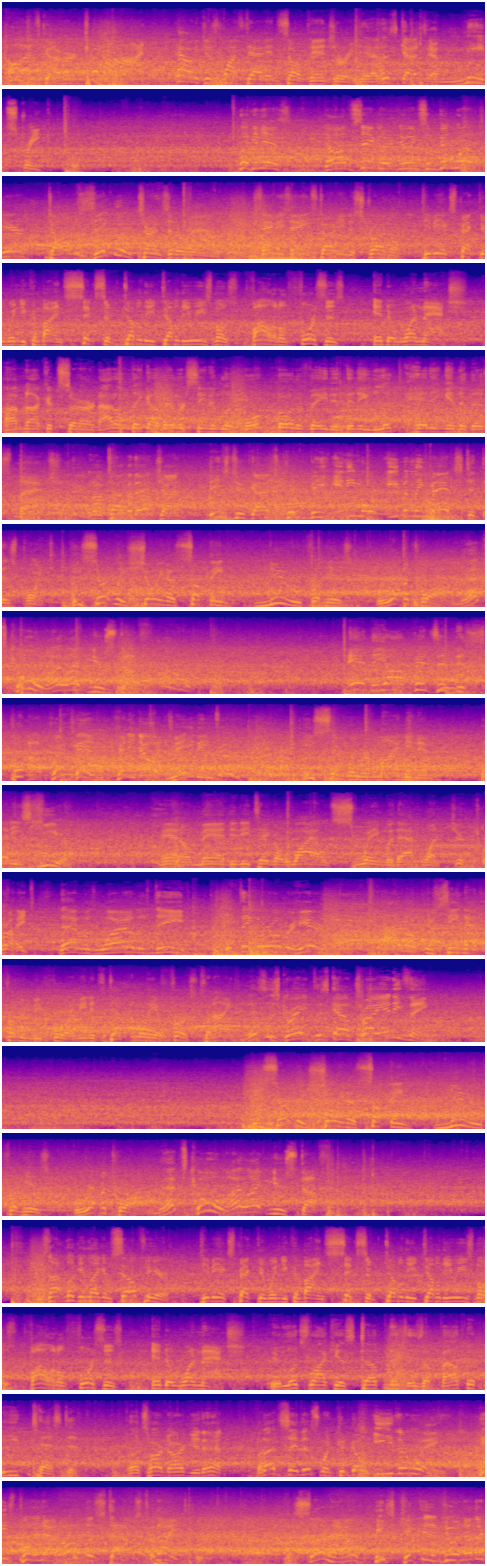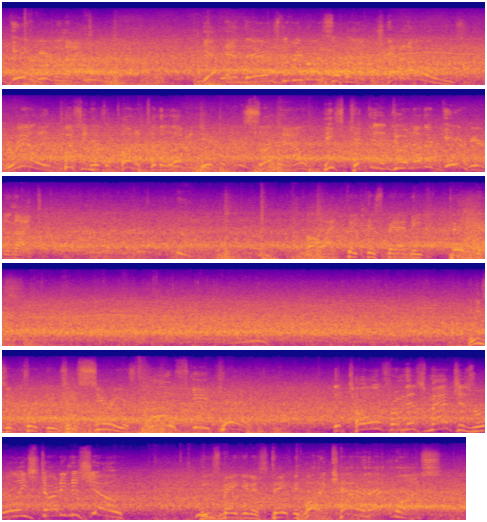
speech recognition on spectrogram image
Oh, that's gonna hurt. Come on! Now he just wants that insult to injury. Yeah, this guy's a mean streak. Look at this. Dolph Ziggler doing some good work here. Dolph Ziggler turns it around. Sami Zayn starting to struggle. To be expected when you combine six of WWE's most volatile forces into one match. I'm not concerned. I don't think I've ever seen him look more motivated than he looked heading into this match. And on top of that, John, these two guys couldn't be any more evenly matched at this point. He's certainly showing us something new from his repertoire. That's cool. I like new stuff. Offensive display. A quick pin. Can he do it? Maybe. He's simply reminding him that he's here. Man, oh man, did he take a wild swing with that one. You're right. That was wild indeed. Good thing we're over here. I don't know if we've seen that from him before. I mean, it's definitely a first tonight. This is great. This guy will try anything. He's certainly showing us something new from his repertoire. That's cool. I like new stuff. He's not looking like himself here. To be expected when you combine six of WWE's most volatile forces into one match. It looks like his toughness is about to be tested. Well, it's hard to argue that, but I'd say this one could go either way. He's pulling out all the stops tonight. Somehow, he's kicked it into another gear here tonight. Yep, and there's the reversal by Kevin Owens. Really pushing his opponent to the limit here. Somehow, he's kicked it into another gear here tonight. Think this man means business. He's inflicting some serious ski kick. The toll from this match is really starting to show. He's making a statement. What a counter that was.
